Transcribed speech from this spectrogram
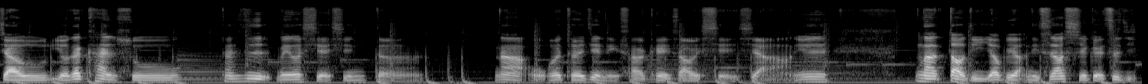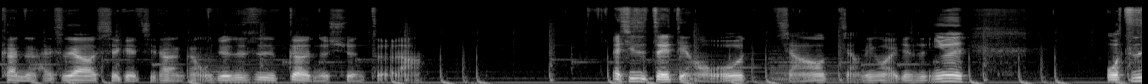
假如有在看书，但是没有写心得，那我会推荐你稍微可以稍微写一下。因为那到底要不要？你是要写给自己看呢，还是要写给其他人看？我觉得这是个人的选择啦。哎，其实这一点哦，我想要讲另外一件事，因为。我之，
